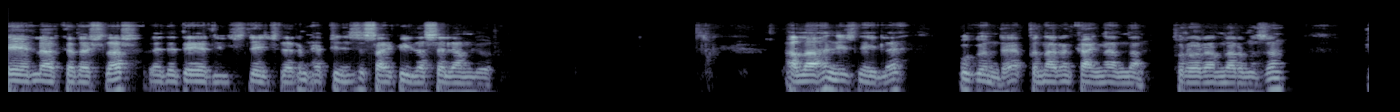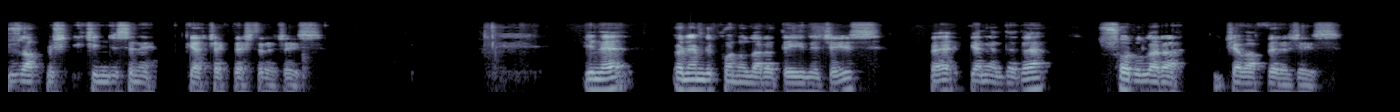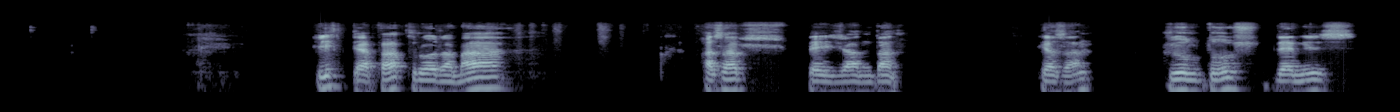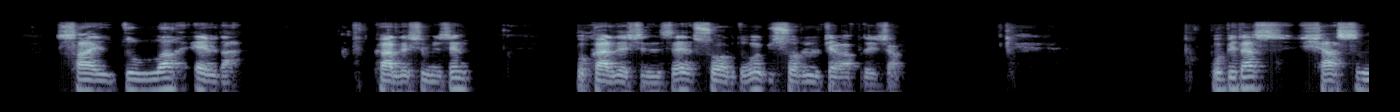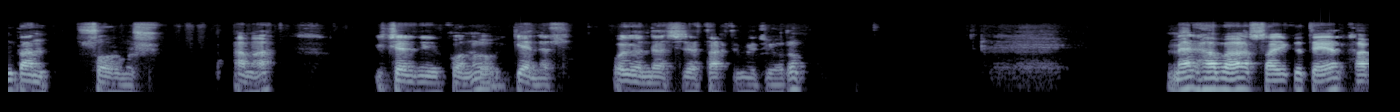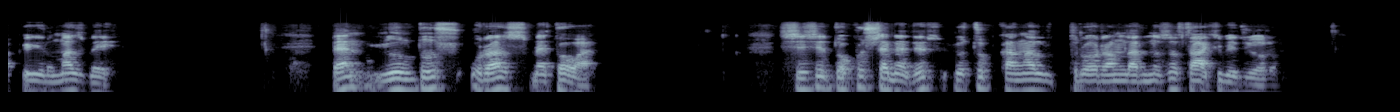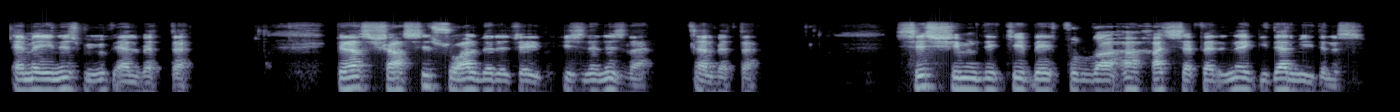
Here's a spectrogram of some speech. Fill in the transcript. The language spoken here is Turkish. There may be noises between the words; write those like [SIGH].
Değerli arkadaşlar ve de değerli izleyicilerim, hepinizi saygıyla selamlıyorum. Allah'ın izniyle bugün de Pınar'ın kaynağından programlarımızın 162.sini gerçekleştireceğiz. Yine önemli konulara değineceğiz ve genelde de sorulara cevap vereceğiz. İlk defa programa Azerbaycan'dan yazan Yıldız Deniz Saydullah Evda kardeşimizin bu kardeşinize sorduğu bir soruyu cevaplayacağım. Bu biraz şahsımdan sormuş ama içerdiği konu genel. O yönden size takdim ediyorum. Merhaba saygıdeğer Hakkı Yılmaz Bey. Ben Yıldız Uraz Metova. Sizi 9 senedir YouTube kanal programlarınızı takip ediyorum. Emeğiniz büyük elbette. Biraz şahsi sual vereceğim izninizle elbette. Siz şimdiki Beytullah'a haç seferine gider miydiniz?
